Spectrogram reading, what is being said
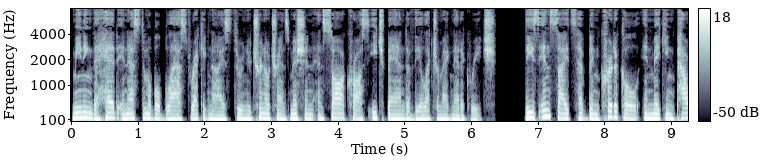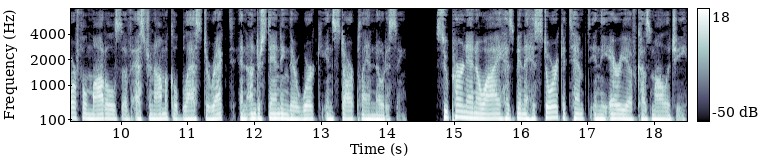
meaning the head inestimable blast recognized through neutrino transmission and saw across each band of the electromagnetic reach. These insights have been critical in making powerful models of astronomical blast direct and understanding their work in star plan noticing. SuperNOI has been a historic attempt in the area of cosmology,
